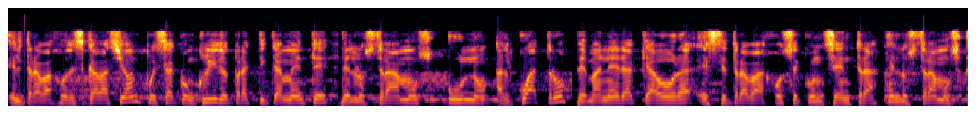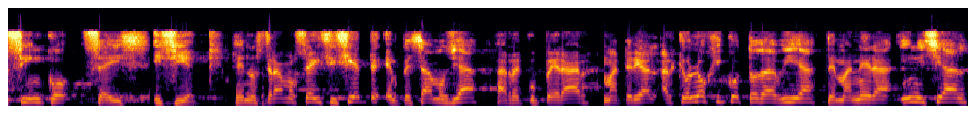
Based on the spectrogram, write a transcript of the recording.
El trabajo de excavación pues ha concluido prácticamente de los tramos 1 al 4, de manera que ahora este trabajo se concentra en los tramos 5, 6 y 7. En los tramos 6 y 7 empezamos ya a recuperar material arqueológico todavía de manera inicial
